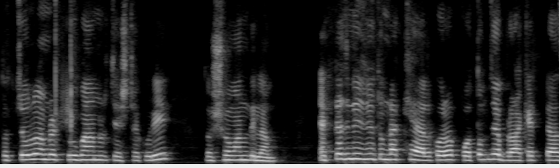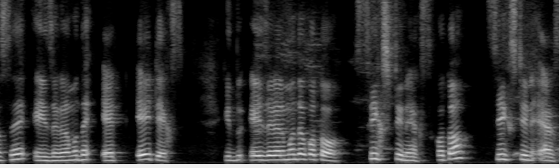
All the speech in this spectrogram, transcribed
তো চলো আমরা টু বানানোর চেষ্টা করি। তো সমান দিলাম। একটা জিনিস যদি তোমরা খেয়াল করো, প্রথম যে ব্র্যাকেটটা আছে, এই জায়গার মধ্যে এইট এক্স কিন্তু এই জায়গার মধ্যে কত? সিক্সটিন এক্স কত? সিক্সটিন এক্স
